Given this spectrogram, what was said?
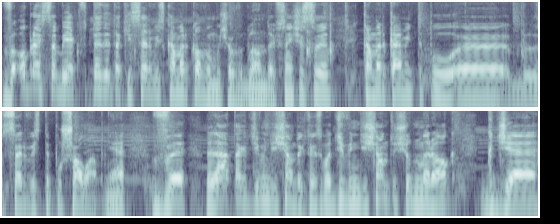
wyobraź sobie, jak wtedy taki serwis kamerkowy musiał wyglądać. W sensie z kamerkami typu, e, serwis typu Showup, nie? W latach 90., to jest chyba 97 rok, gdzie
